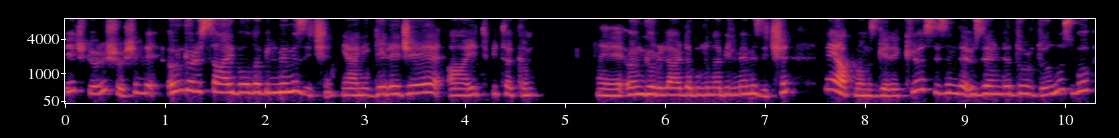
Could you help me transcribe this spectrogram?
Geçgörü şu. Şimdi öngörü sahibi olabilmemiz için yani geleceğe ait bir takım e, öngörülerde bulunabilmemiz için ne yapmamız gerekiyor? Sizin de üzerinde durduğunuz bu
